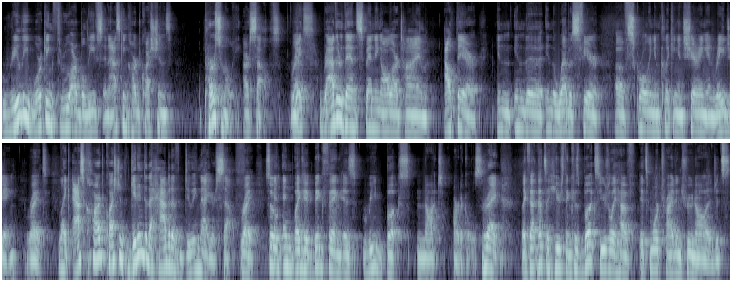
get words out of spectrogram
really working through our beliefs and asking hard questions personally ourselves, right? Yes. Rather than spending all our time out there in in the in the webosphere of scrolling and clicking and sharing and raging. Right. Like ask hard questions, get into the habit of doing that yourself. Right. So And- and- like a big thing is read books, not articles. Right. like that that's a huge thing because books usually have it's more tried and true knowledge it's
